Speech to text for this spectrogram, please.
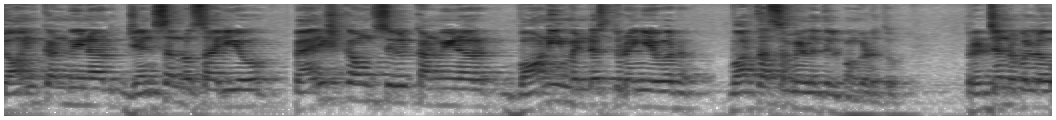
joint convener Jenson Rosario parish council convener Bonny Mendes തുടങ്ങിയവർ വാർത്താ സമ്മേളനത്തിൽ പങ്കെടുത്തു. Prajan Rebello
